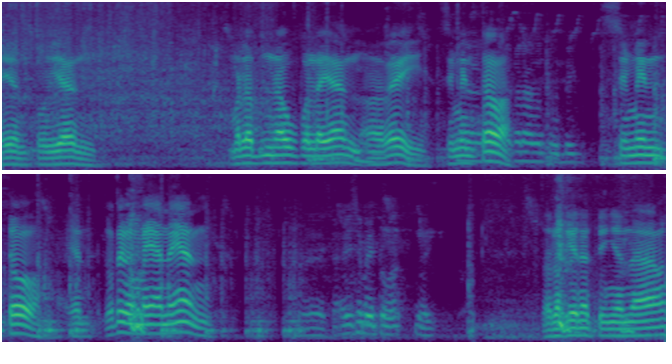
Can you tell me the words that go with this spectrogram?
Ayan po yan. Malabnaw pala yan. O, Ray. Simento. Saka ng tubig. Simento. Ayan. Ito, mamaya na yan. Eh, Ay, semento nga. Lalagyan natin yan ng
